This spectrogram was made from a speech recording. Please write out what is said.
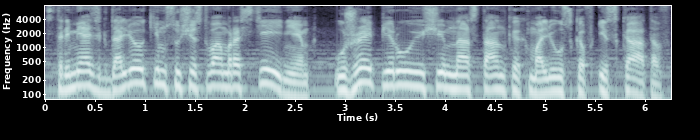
стремясь к далеким существам-растениям, уже пирующим на останках моллюсков и скатов.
